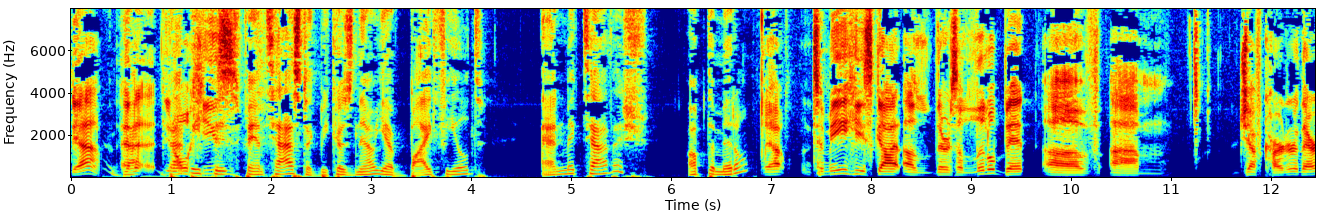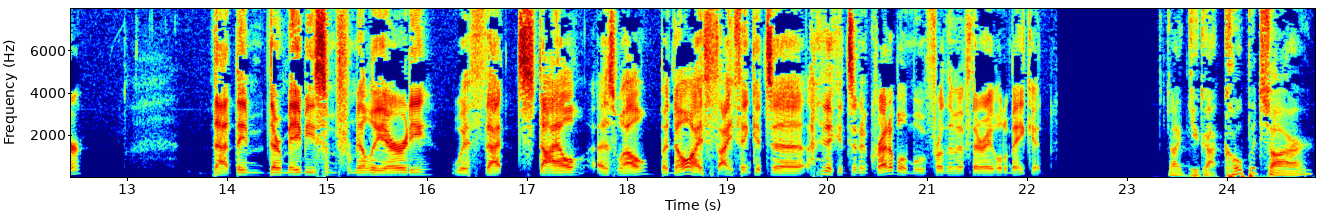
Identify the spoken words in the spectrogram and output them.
Yeah, that, and, uh, you know, he's fantastic because now you have Byfield and McTavish up the middle. Yeah, to me, he's got a. There's a little bit of um, Jeff Carter there. That they there may be some familiarity with that style as well, but no, I th- I think it's a I think it's an incredible move for them if they're able to make it. Like you got Kopitar,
